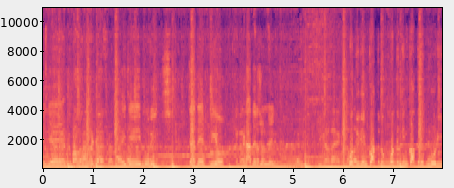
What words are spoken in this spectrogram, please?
এই যে এই যে এই মরিচ, যাদের প্রিয়, তাদের জন্যই। প্রতিদিন কতটুক প্রতিদিন কতটুক মুড়ি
